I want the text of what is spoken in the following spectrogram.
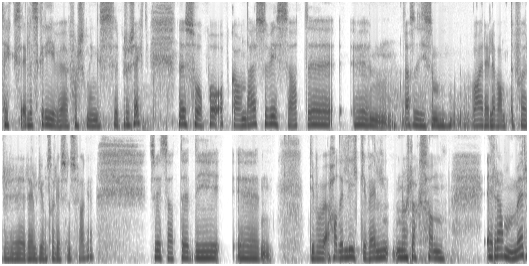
tekst- eller skriveforskningsprosjekt. Når jeg så på oppgaven der, så viste det at eh, um, altså de som var relevante for religions- og livssynsfaget, så viste det at de, eh, de hadde likevel noen slags sånn rammer,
